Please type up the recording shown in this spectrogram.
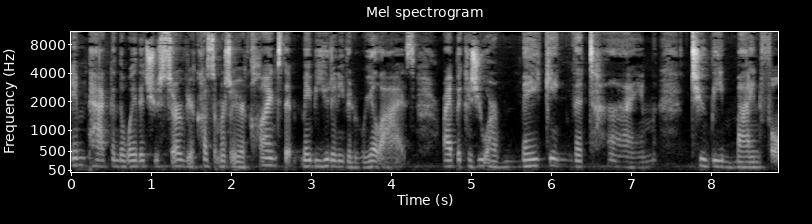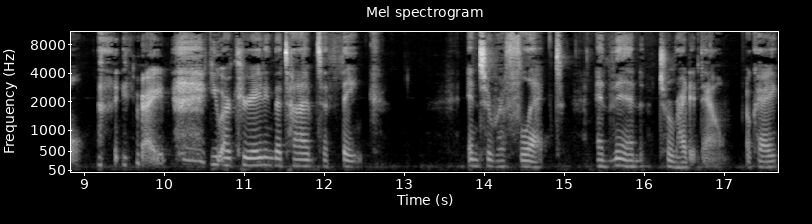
impact and the way that you serve your customers or your clients that maybe you didn't even realize, right? Because you are making the time to be mindful, right? You are creating the time to think and to reflect and then to write it down. Okay.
